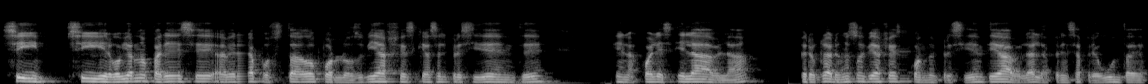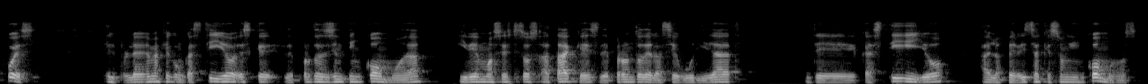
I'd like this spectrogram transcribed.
Sí, sí, el gobierno parece haber apostado por los viajes que hace el presidente, en los cuales él habla, pero claro, en esos viajes, cuando el presidente habla, la prensa pregunta después. El problema es que con Castillo es que de pronto se siente incómoda y vemos estos ataques de pronto de la seguridad de Castillo a los periodistas que son incómodos.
